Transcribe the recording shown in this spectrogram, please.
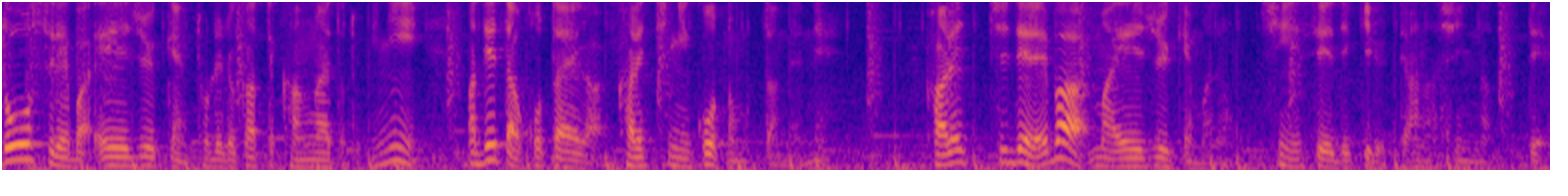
どうすれば永住権取れるかって考えた時に、まあ、出た答えがカレッジに行こうと思ったんだよね。カレッジ出れば、まあ、永住権までの申請できるって話になって。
